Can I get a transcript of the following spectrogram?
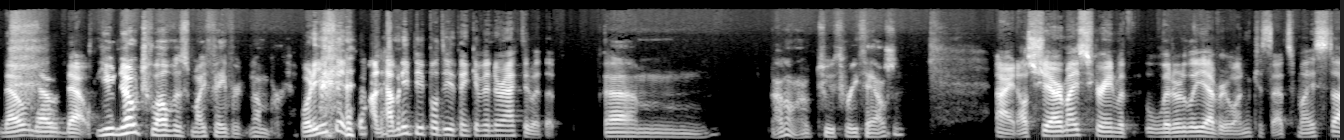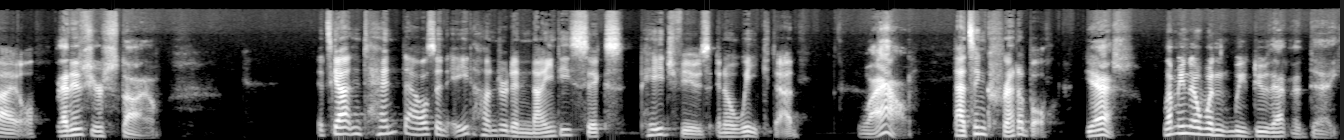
no, no, no. You know, twelve is my favorite number. What do you think? Come on, how many people do you think have interacted with it? Um, I don't know, two, three thousand. All right, I'll share my screen with literally everyone because that's my style. That is your style. It's gotten 10,896 page views in a week, Dad. Wow. That's incredible. Yes. Let me know when we do that in a day.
